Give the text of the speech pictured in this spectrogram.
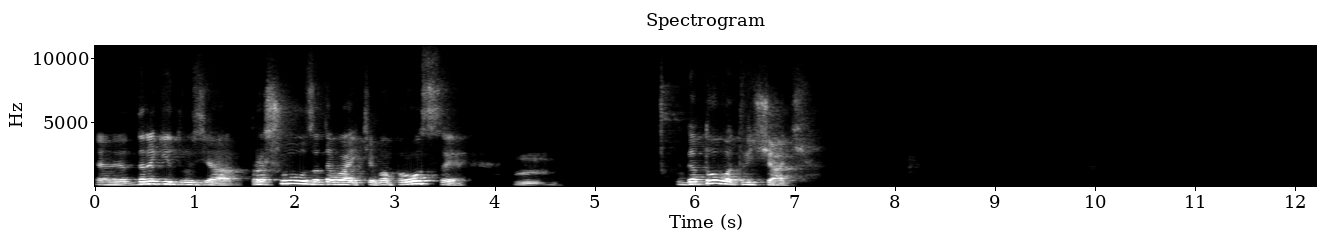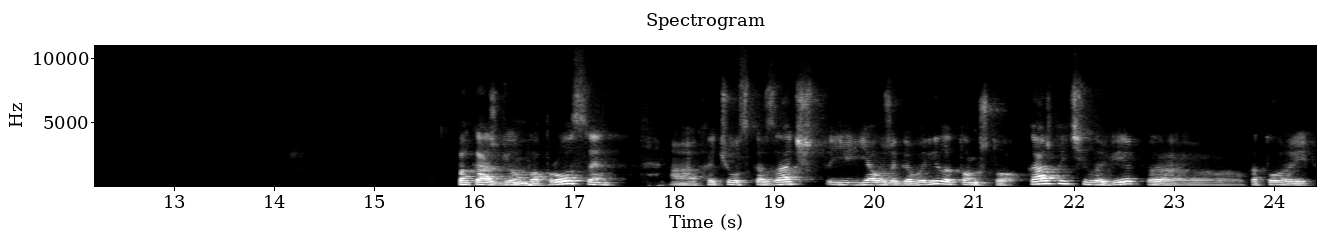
Э, дорогие друзья, прошу, задавайте вопросы. Готов отвечать. Пока ждем вопросы, а, хочу сказать, что я уже говорил о том, что каждый человек, э, который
